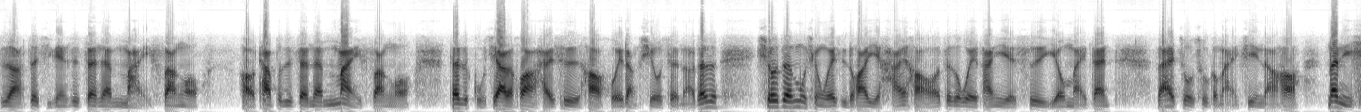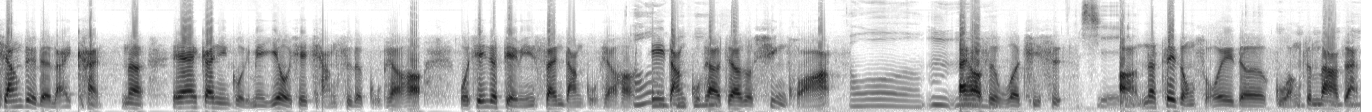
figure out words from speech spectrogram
资啊这几天是站在买方哦。好，它不是站在卖方哦，但是股价的话还是好回档修正啊。但是修正目前为止的话也还好哦，这个尾盘也是有买单来做出个买进了哈。那你相对的来看，那 AI 概念股里面也有一些强势的股票哈。我今天就点名三档股票哈。Oh, 第一档股票叫做信华哦，嗯，代号是五二七四，是啊。那这种所谓的股王争霸战，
